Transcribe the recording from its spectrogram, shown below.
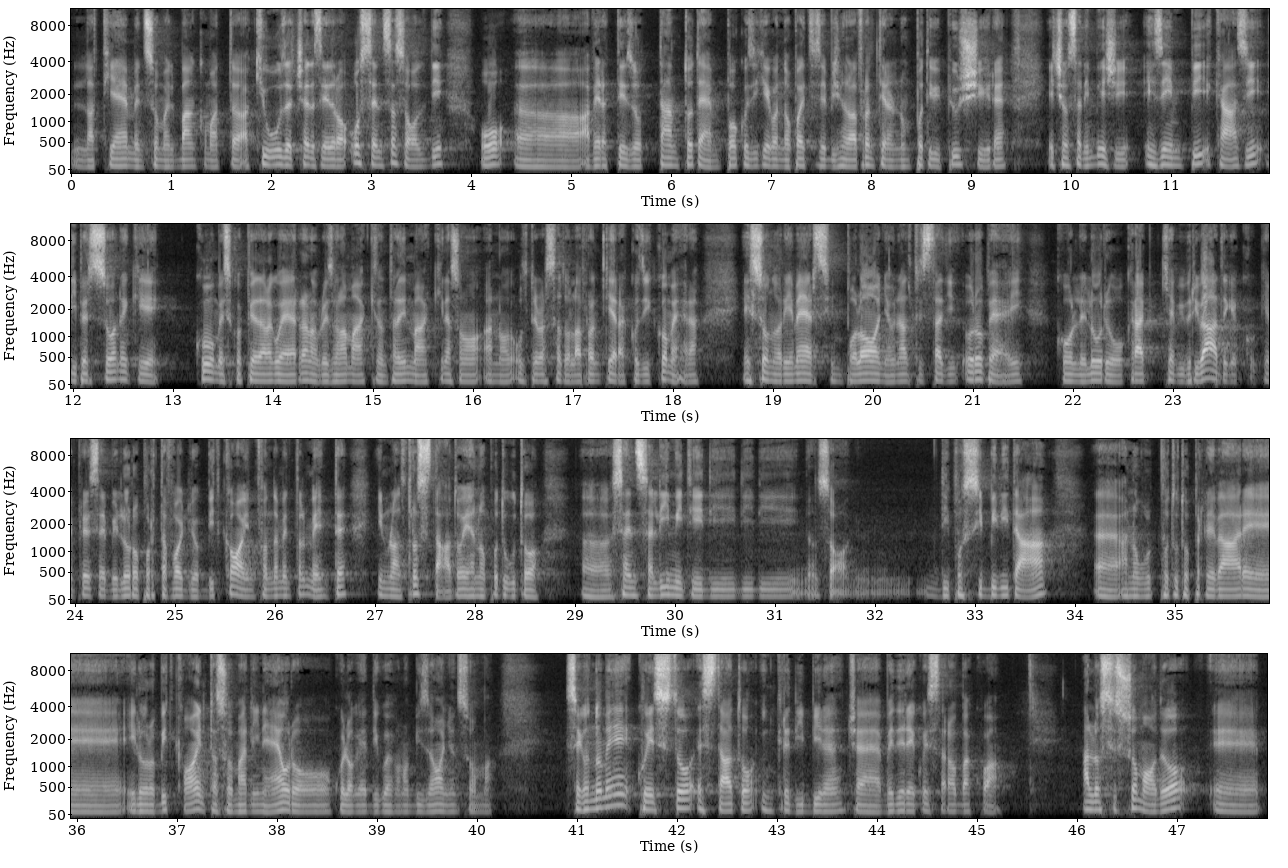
l'ATM, insomma il bancomat ha chiuso, eccetera, si vedrà o senza soldi o eh, aver atteso tanto tempo, così che quando poi ti sei avvicinato alla frontiera non potevi più uscire. E ci sono stati invece esempi casi di persone che come è scoppiata la guerra hanno preso la macchina, sono entrati in macchina, sono- hanno oltrepassato la frontiera così com'era e sono riemersi in Polonia o in altri stati europei con le loro chiavi private, che, che sarebbe il loro portafoglio Bitcoin fondamentalmente, in un altro stato e hanno potuto, eh, senza limiti di, di- di, so, di possibilità, eh, hanno potuto prelevare i loro Bitcoin, trasformarli in euro, quello che, di cui avevano bisogno, insomma. Secondo me questo è stato incredibile, cioè vedere questa roba qua. Allo stesso modo eh,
